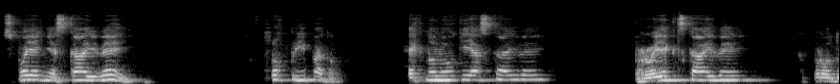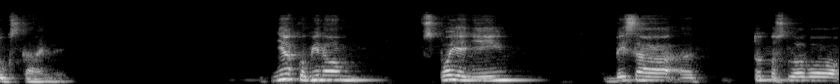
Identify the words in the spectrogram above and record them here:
spojenie Skyway v troch prípadoch, technológia Skyway, projekt Skyway a produkt Skyway. Nejakom inom spojení by sa toto slovo e,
